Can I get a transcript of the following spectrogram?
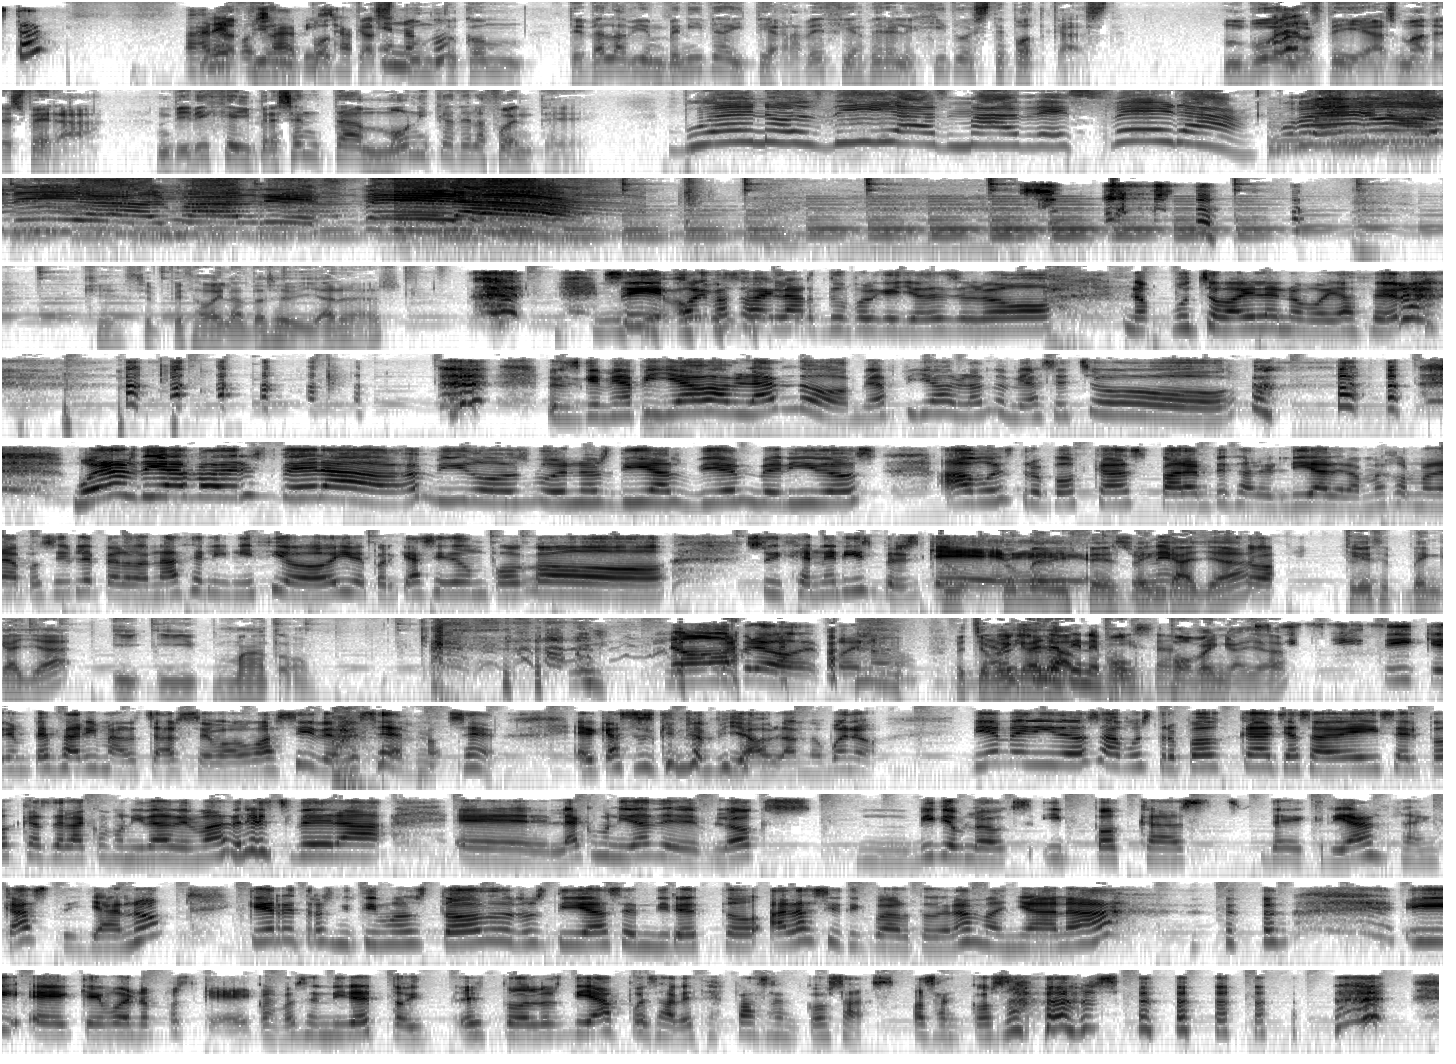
¿Está? Vale, pues. Nacionpodcast.com te da la bienvenida y te agradece haber elegido este podcast. Buenos días, Madresfera. Dirige y presenta Mónica de la Fuente. Buenos días, Madre Esfera. Buenos días, Madre Esfera. Que se empieza bailando sevillanas. Sí, hoy vas a bailar tú porque yo desde luego no, mucho baile no voy a hacer. Me ha pillado hablando, me has pillado hablando, me has hecho... buenos días, Madre Esfera, amigos, buenos días, bienvenidos a vuestro podcast para empezar el día de la mejor manera posible. Perdonad el inicio hoy porque ha sido un poco sui generis, pero es que... Tú, tú me dices, venga ya, tú dices, venga ya y, y mato. No, pero bueno, De hecho, venga ya, tiene po- po venga ya. sí, sí, sí, quiere empezar y marcharse o algo así, debe ser, no sé. El caso es que me ha pillado hablando. Bueno, bienvenidos a vuestro podcast, ya sabéis, el podcast de la comunidad de Madre Esfera, eh, la comunidad de blogs, mm, videoblogs y podcasts de crianza en castellano, que retransmitimos todos los días en directo a las 7 y cuarto de la mañana. y eh, que bueno, pues que como es en directo y es todos los días, pues a veces pasan cosas, pasan cosas.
